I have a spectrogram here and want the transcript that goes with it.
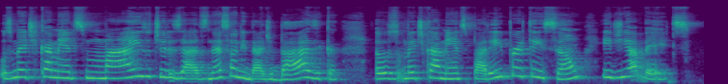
Os medicamentos mais utilizados nessa unidade básica são os medicamentos para hipertensão e diabetes.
